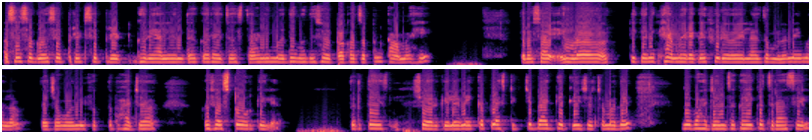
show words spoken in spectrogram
असं सगळं सेपरेट सेपरेट घरी आल्यानंतर करायचं असतं आणि मध्ये मध्ये स्वयंपाकाचं पण काम आहे. तर असं एवढं ठिकाणी कॅमेरा काही फिरवायला जमलं नाही मला. त्याच्यामुळे मी फक्त भाज्या कशा स्टोअर केल्या तर ते शेअर केले आणि एका प्लॅस्टिकची बॅग घेतली. ज्याच्यामध्ये जो भाज्यांचा काही कचरा असेल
